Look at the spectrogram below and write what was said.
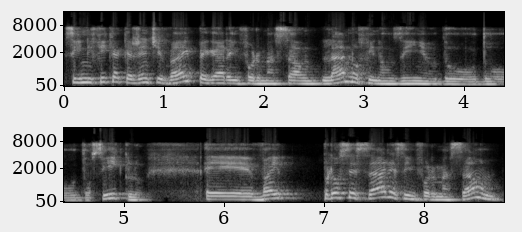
significa que a gente vai pegar a informação lá no finalzinho do, do, do ciclo, eh, vai processar essa informação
